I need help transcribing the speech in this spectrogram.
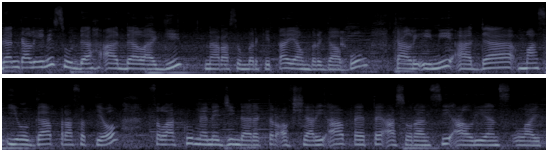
dan kali ini sudah ada lagi narasumber kita yang bergabung. Kali ini ada Mas Yoga Prasetyo selaku Managing Director of Syariah PT Asuransi Alliance Life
